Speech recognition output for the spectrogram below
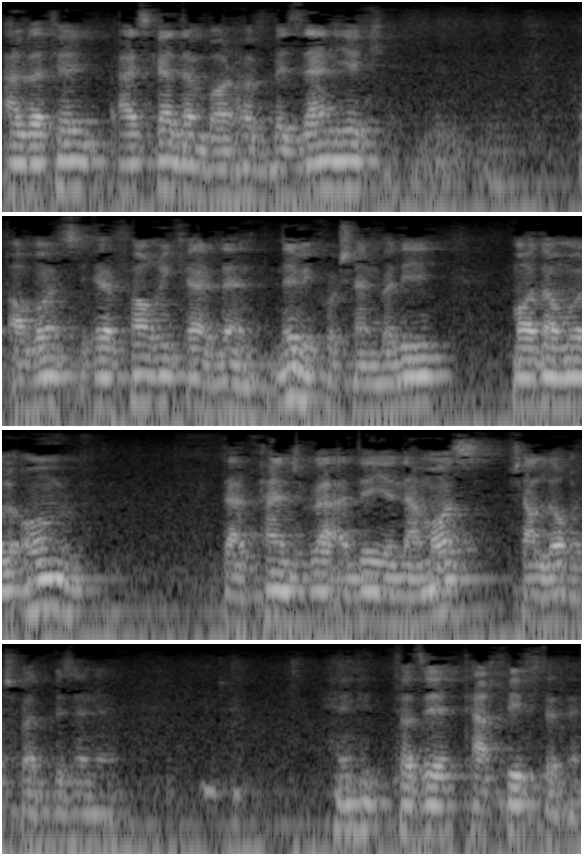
البته از کردم بارها به زن یک آواز ارفاقی کردن نمی‌کشن ولی مادام العمر در پنج وعده نماز شلاقش باید بزنه. یعنی تازه تخفیف داده.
